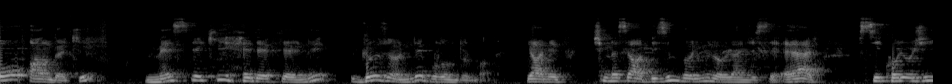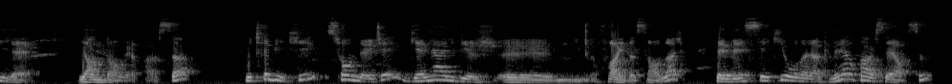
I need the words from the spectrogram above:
o andaki mesleki hedeflerini göz önünde bulundurmalı. Yani şimdi mesela bizim bölümün öğrencisi eğer psikolojiyle yan dal yaparsa bu tabii ki son derece genel bir e, fayda sağlar ve mesleki olarak ne yaparsa yapsın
